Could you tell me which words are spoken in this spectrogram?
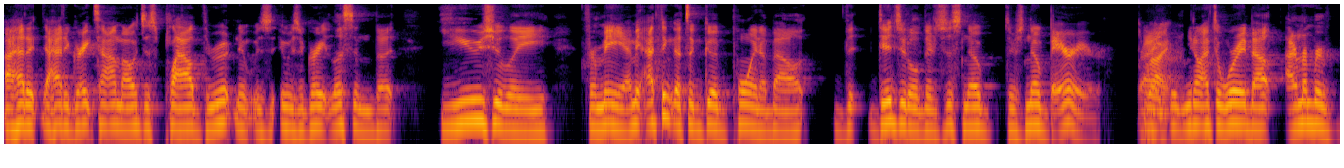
I had a I had a great time. I was just plowed through it, and it was it was a great listen. But usually, for me, I mean, I think that's a good point about the digital. There's just no there's no barrier, right? right. You don't have to worry about. I remember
